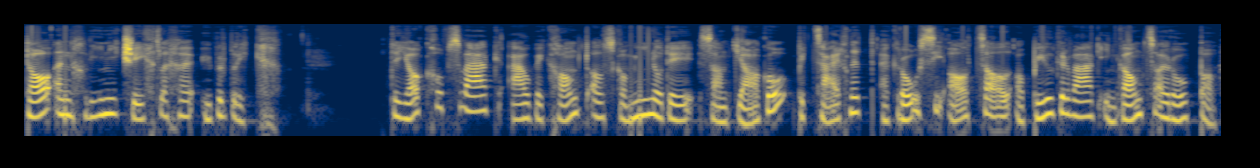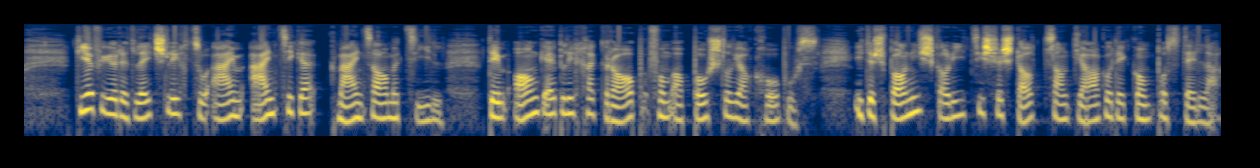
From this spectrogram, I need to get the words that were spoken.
Da ein kleiner geschichtlicher Überblick. Der Jakobsweg, auch bekannt als Camino de Santiago, bezeichnet eine grosse Anzahl an Pilgerwegen in ganz Europa. Die führen letztlich zu einem einzigen gemeinsamen Ziel, dem angeblichen Grab vom Apostel Jakobus in der spanisch-galizischen Stadt Santiago de Compostela.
